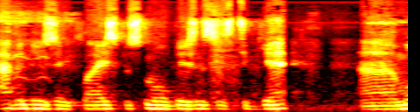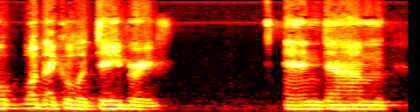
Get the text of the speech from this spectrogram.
avenues in place for small businesses to get um, what, what, they call a debrief. And um,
